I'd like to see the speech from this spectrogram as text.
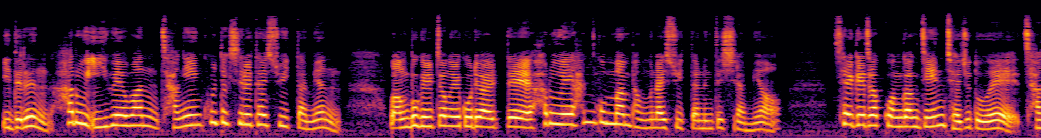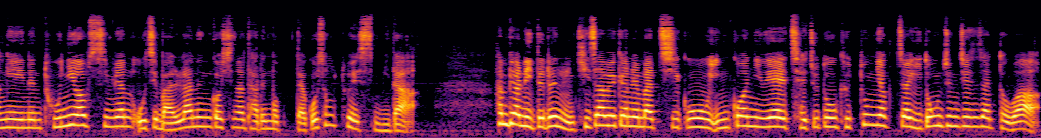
이들은 하루 2회만 장애인 콜택시를 탈 수 있다면 왕복 일정을 고려할 때 하루에 한 곳만 방문할 수 있다는 뜻이라며 세계적 관광지인 제주도에 장애인은 돈이 없으면 오지 말라는 것이나 다름없다고 성토했습니다. 한편 이들은 기자회견을 마치고 인권위에 제주도 교통약자 이동증진센터와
